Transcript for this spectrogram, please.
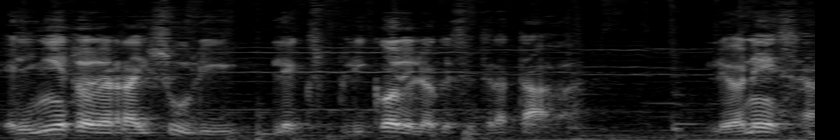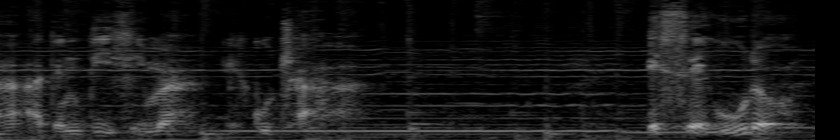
El nieto de Raizuli le explicó de lo que se trataba. Leonesa, atentísima, escuchaba. ¿Es seguro?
